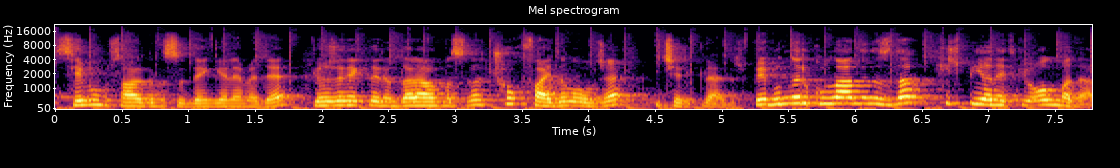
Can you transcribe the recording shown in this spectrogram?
sebum salgınısı dengelemede, gözeneklerin daralmasına çok faydalı olacak içeriklerdir. Ve bunları kullandığınızda hiçbir yan etki olmadan,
